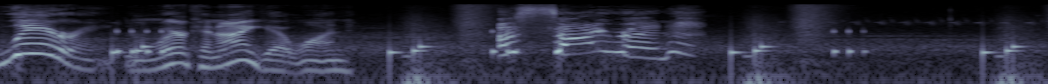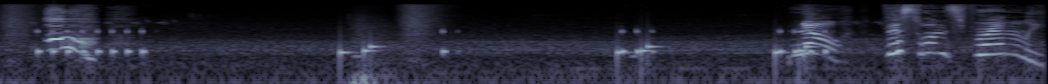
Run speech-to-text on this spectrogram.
wearing? Where can I get one? A siren! One's friendly.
